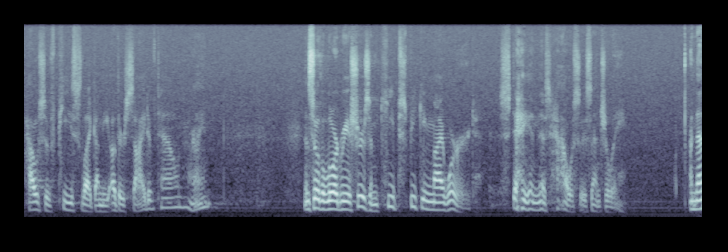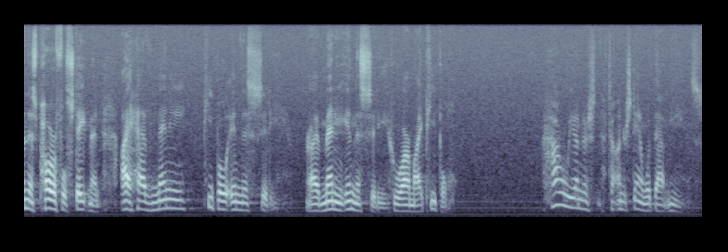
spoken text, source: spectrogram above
house of peace like on the other side of town, right? And so the Lord reassures him keep speaking my word, stay in this house, essentially. And then this powerful statement I have many people in this city, or I have many in this city who are my people. How are we under, to understand what that means?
